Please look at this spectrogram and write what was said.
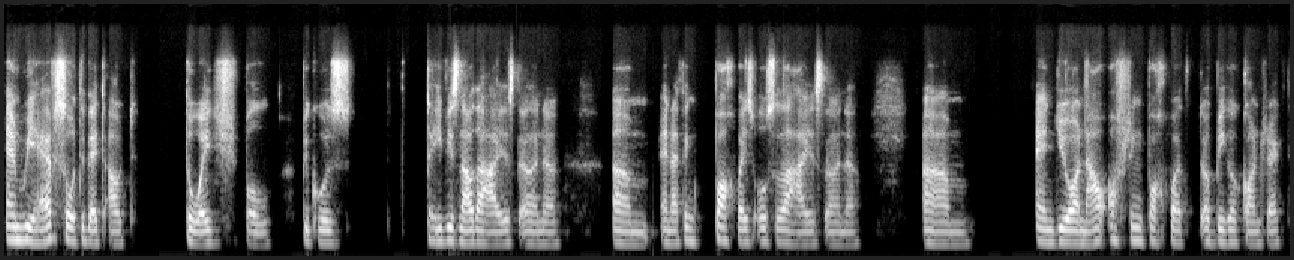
and we have sorted that out the wage bill because Dave is now the highest earner um and I think Pogba is also the highest earner um and you are now offering Pogba a bigger contract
